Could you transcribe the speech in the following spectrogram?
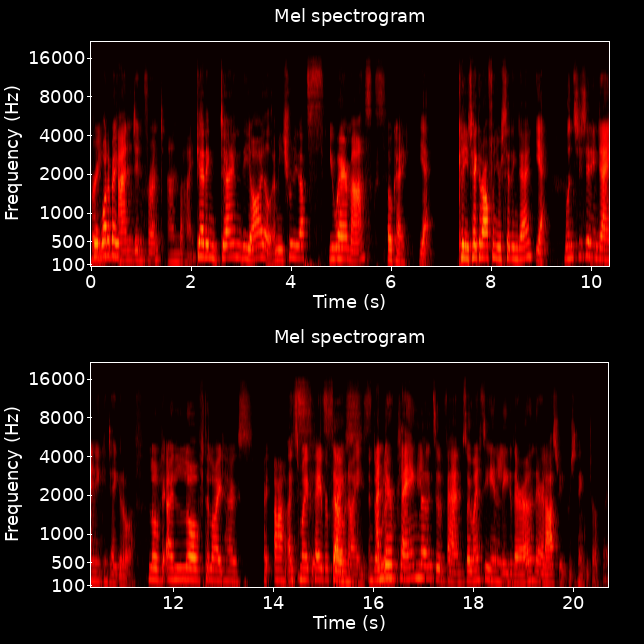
Free. But what about and in front and behind. getting down the aisle? I mean, surely that's You wear masks. okay. Yeah, Can you take it off when you're sitting down? yeah. Once you're sitting down, you can take it off. Lovely. I love the lighthouse. Ah, it's my favorite so place. So nice. And they're playing loads of um. So I went to see in League of Their Own there last week, which I think we talked about.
